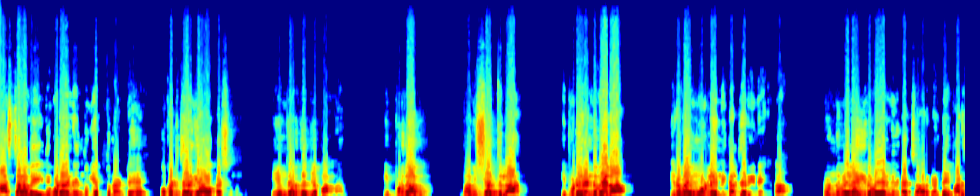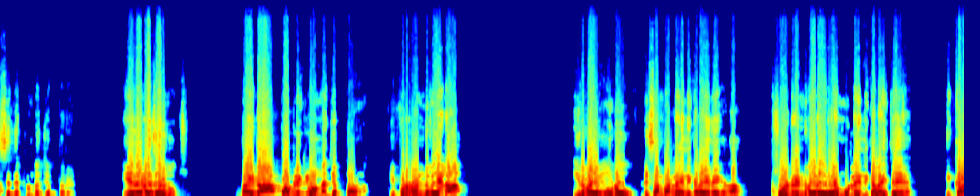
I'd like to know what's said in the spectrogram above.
వాస్తవమే. ఇది కూడా నేను ఎందుకు చెప్తున్నా అంటే ఒకటి జరిగే అవకాశం ఉంది. ఏం జరుగుతుంది చెప్పాలన్నా ఇప్పుడు కాదు. భవిష్యత్తులో ఇప్పుడు రెండు వేల ఇరవై మూడులో ఎన్నికలు జరిగినాయి కదా. రెండు వేల ఇరవై ఎనిమిదికి వచ్చే వరకు అంటే పరిస్థితి ఎట్లుంటుందో చెప్తా నేను. ఏదైనా జరగవచ్చు. బయట పబ్లిక్లో ఉన్నది చెప్తా ఉన్నా. ఇప్పుడు రెండు వేల ఇరవై మూడు డిసెంబర్లో ఎన్నికలు అయినాయి కదా. సో రెండు వేల ఇరవై మూడులో ఎన్నికలు అయితే ఇక్కడ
